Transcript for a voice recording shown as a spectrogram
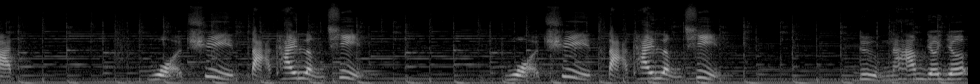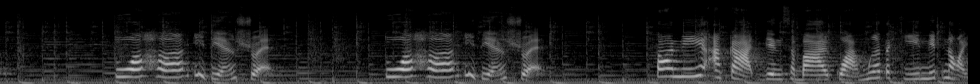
าศ我去打开冷气我去打开冷气ดื่มน้ำเยอะๆ多喝一点水 多喝一点水ตอนนี้อากาศเย็นสบายกว่าเมื่อตะกี้นิดหน่อย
